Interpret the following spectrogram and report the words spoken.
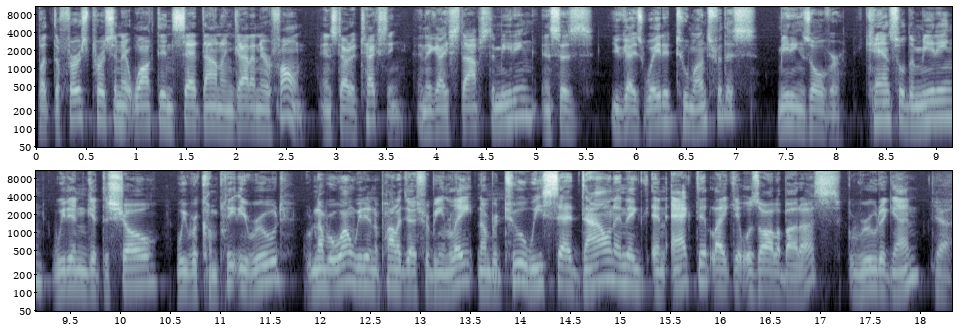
but the first person that walked in sat down and got on their phone and started texting. And the guy stops the meeting and says, You guys waited two months for this? Meeting's over. Canceled the meeting. We didn't get the show. We were completely rude. Number one, we didn't apologize for being late. Number two, we sat down and, and acted like it was all about us. Rude again. Yeah.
